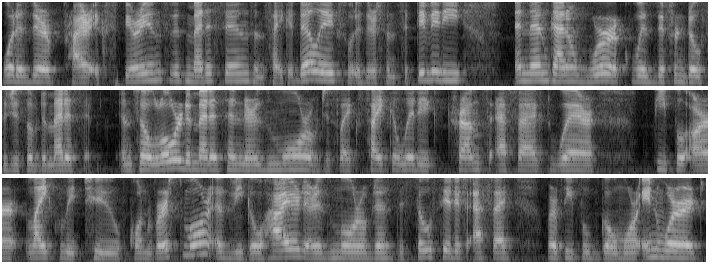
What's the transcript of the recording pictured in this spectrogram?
what is their prior experience with medicines and psychedelics, what is their sensitivity, and then kind of work with different dosages of the medicine. And so, lower the medicine, there's more of just like psycholytic trance effect where people are likely to converse more. As we go higher, there is more of this dissociative effect where people go more inward.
